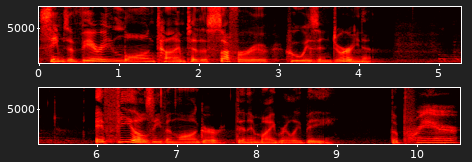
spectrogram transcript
seems a very long time to the sufferer who is enduring it. It feels even longer than it might really be. The prayer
